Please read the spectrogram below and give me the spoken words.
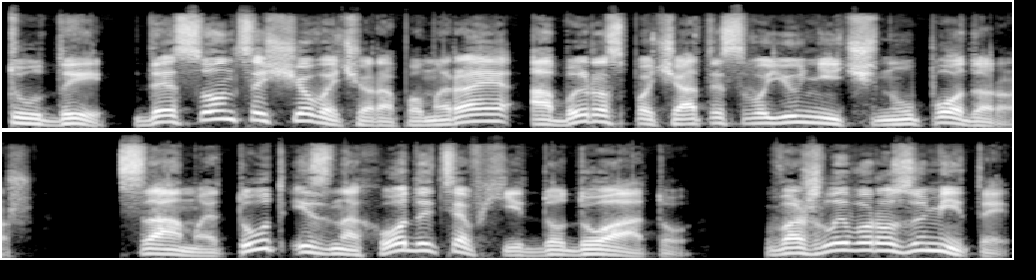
туди, де сонце щовечора помирає, аби розпочати свою нічну подорож. Саме тут і знаходиться вхід до дуату. Важливо розуміти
